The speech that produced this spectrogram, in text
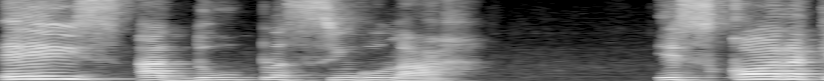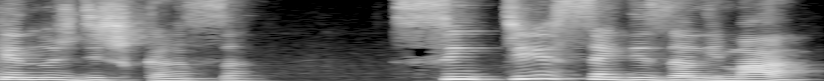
Eis a dupla singular, escora que nos descansa, sentir sem desanimar,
